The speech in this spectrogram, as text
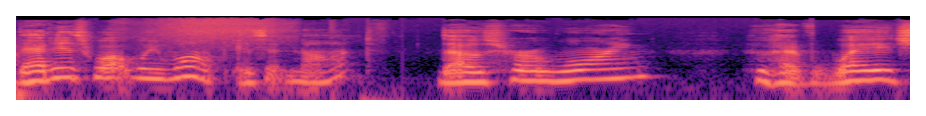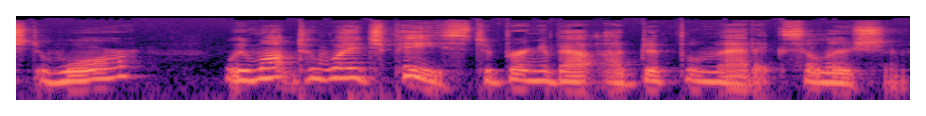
That is what we want, is it not? Those who are warring who have waged war, we want to wage peace to bring about a diplomatic solution.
